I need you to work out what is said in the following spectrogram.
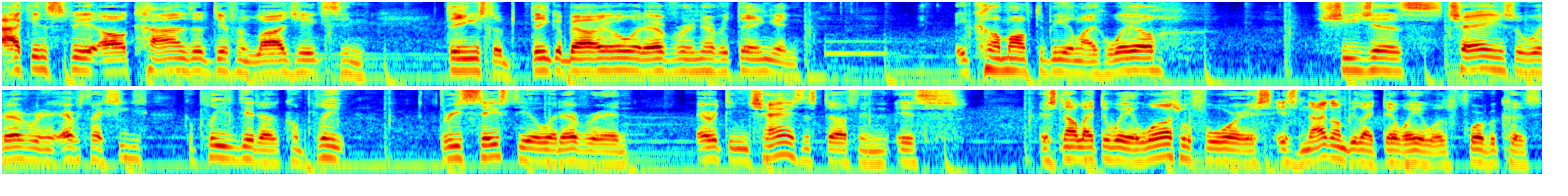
I can spit all kinds of different logics and things to think about or whatever and everything, and it come off to being like, well, she just changed or whatever, and everything. Like she completely did a complete 360 or whatever, and everything changed and stuff, and it's it's not like the way it was before. It's it's not gonna be like that way it was before because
